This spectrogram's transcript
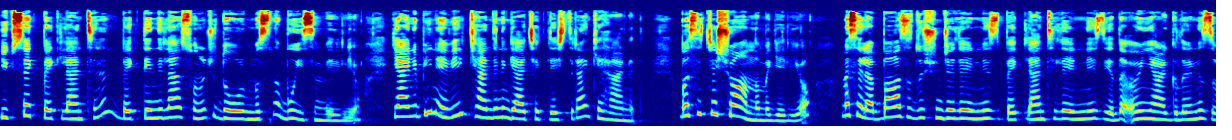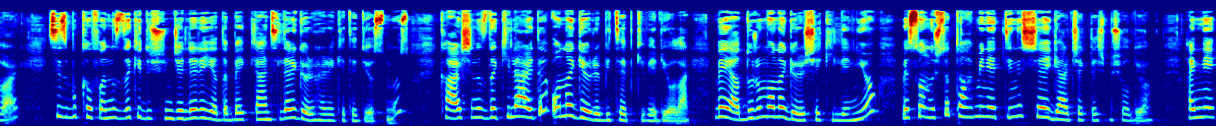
Yüksek beklentinin beklenilen sonucu doğurmasına bu isim veriliyor. Yani bir nevi kendini gerçekleştiren kehanet. Basitçe şu anlama geliyor. Mesela bazı düşünceleriniz, beklentileriniz ya da ön yargılarınız var. Siz bu kafanızdaki düşüncelere ya da beklentilere göre hareket ediyorsunuz. Karşınızdakiler de ona göre bir tepki veriyorlar veya durum ona göre şekilleniyor ve sonuçta tahmin ettiğiniz şey gerçekleşmiş oluyor. Hani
